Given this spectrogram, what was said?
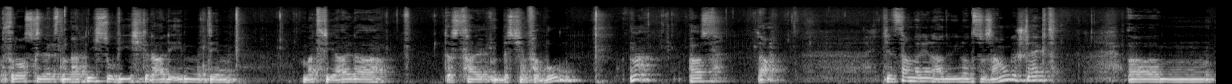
Vorausgesetzt, man hat nicht so wie ich gerade eben mit dem Material da das Teil ein bisschen verbogen. Na, passt. So. Jetzt haben wir den Arduino zusammengesteckt. Ähm,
